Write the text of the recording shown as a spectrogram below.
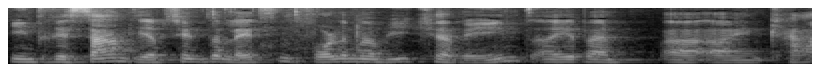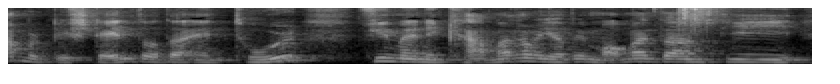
Interessant, ich habe es in der letzten Folge Week erwähnt, ich habe ein, äh, ein Kabel bestellt oder ein Tool für meine Kamera. Ich habe momentan die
